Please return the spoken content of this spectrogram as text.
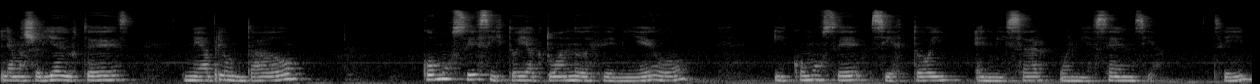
La mayoría de ustedes me ha preguntado cómo sé si estoy actuando desde mi ego y cómo sé si estoy en mi ser o en mi esencia. ¿sí?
